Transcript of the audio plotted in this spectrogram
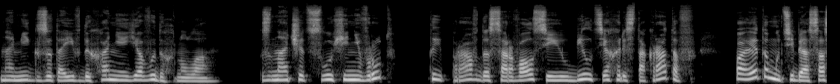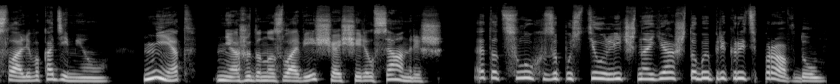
На миг, затаив дыхание, я выдохнула. «Значит, слухи не врут? Ты правда сорвался и убил тех аристократов? Поэтому тебя сослали в академию?» «Нет», — неожиданно зловеще ощерился Анриш. «Этот слух запустил лично я, чтобы прикрыть правду.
